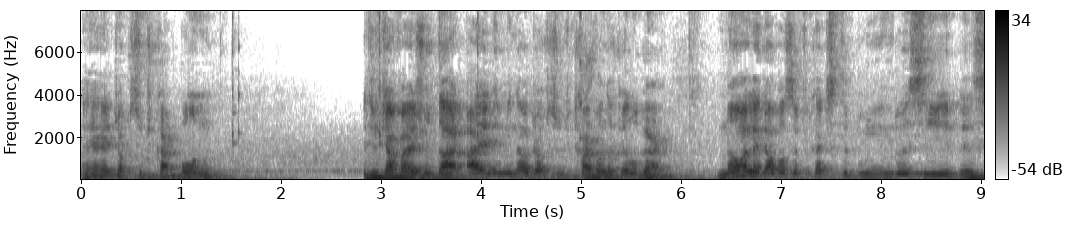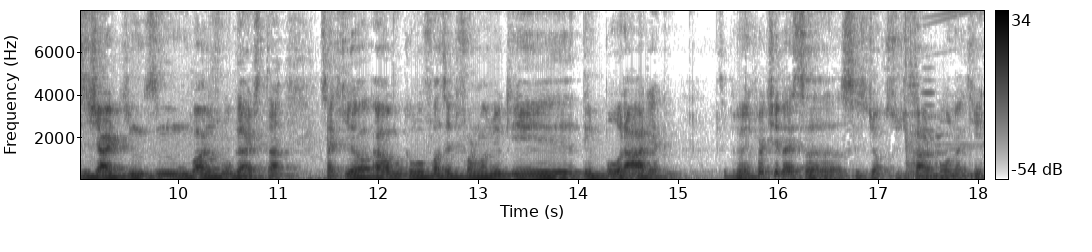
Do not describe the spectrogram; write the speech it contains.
é, dióxido de carbono, ele já vai ajudar a eliminar o dióxido de carbono daquele lugar. Não é legal você ficar distribuindo esse, esses jardins em vários lugares, tá? Isso aqui é, é algo que eu vou fazer de forma meio que temporária, simplesmente para tirar essa, esse dióxido de carbono aqui.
